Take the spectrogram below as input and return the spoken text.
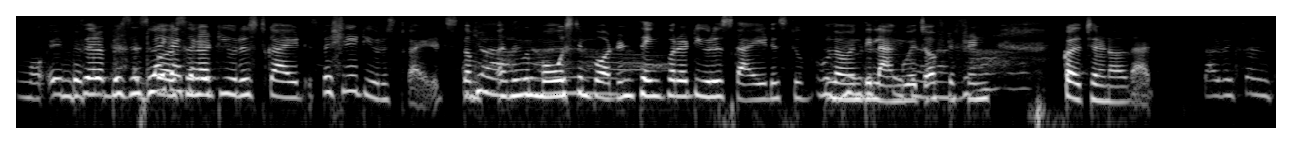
More in this a business Like I person, a tourist guide, especially a tourist guide, it's the I yeah, think the yeah, most yeah, important thing for a tourist guide is to would learn the language of different culture and all that. That makes sense.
